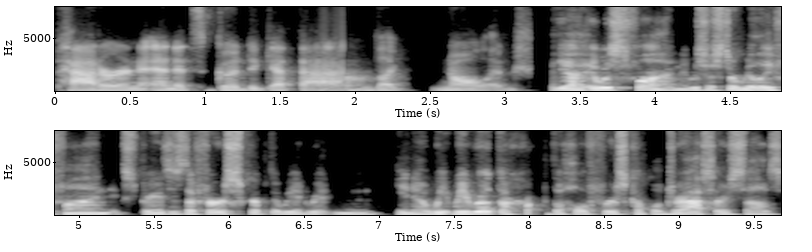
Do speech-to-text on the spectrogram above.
pattern and it's good to get that like knowledge yeah it was fun it was just a really fun experience it's the first script that we had written you know we, we wrote the, the whole first couple drafts ourselves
